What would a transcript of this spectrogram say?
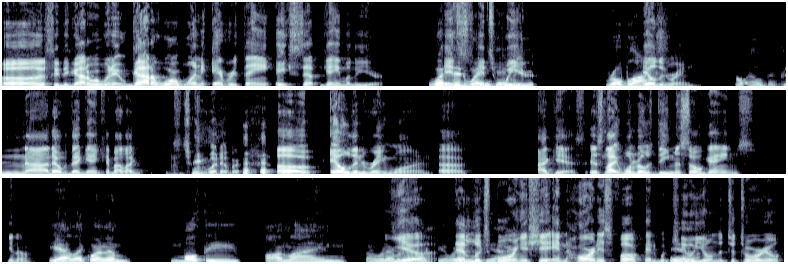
uh let's see. The God of War win it. God of War won everything except game of the year. What It's- did win? it's weird. Roblox. Elden Ring. Oh, Elden. Ring. Nah, that that game came out like whatever. uh Elden Ring won. Uh I guess. It's like one of those Demon Soul games, you know. Yeah, like one of them multi online or whatever. yeah, fuck that looks yeah. boring as shit and hard as fuck that would kill Yeah. you on the tutorial.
